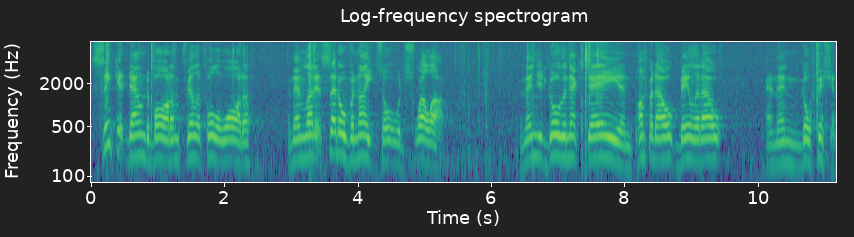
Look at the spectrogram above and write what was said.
sink it down to bottom, fill it full of water, and then let it set overnight so it would swell up. And then you'd go the next day and pump it out, bail it out, and then go fishing.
